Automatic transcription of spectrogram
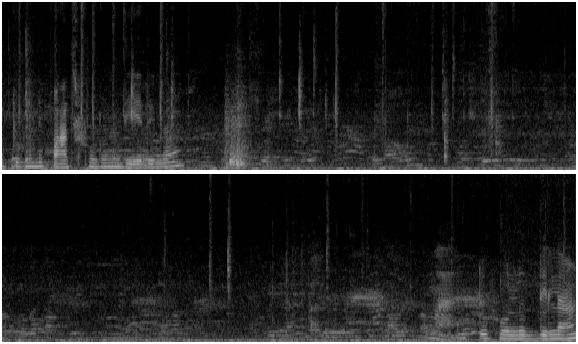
একটুখানি পাঁচ ফোড়ন দিয়ে দিলাম। একটু হলুদ দিলাম।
